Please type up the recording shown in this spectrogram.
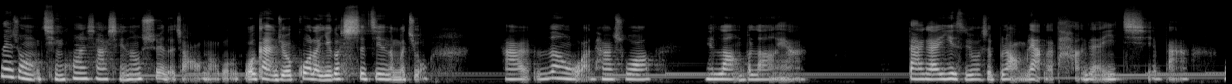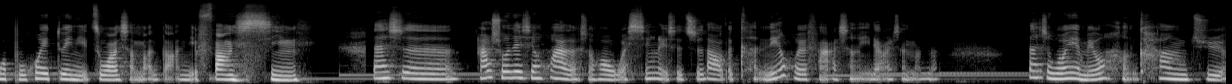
那种情况下，谁能睡得着呢？我我感觉过了一个世纪那么久，他问我，他说你冷不冷呀？大概意思就是不让我们两个躺在一起吧。我不会对你做什么的，你放心。但是他说这些话的时候，我心里是知道的，肯定会发生一点什么的。但是我也没有很抗拒，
